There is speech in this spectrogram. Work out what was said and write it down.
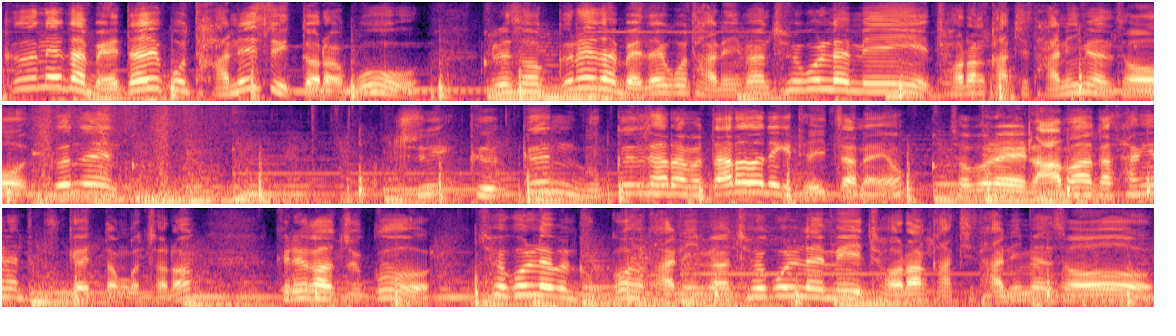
끈에다 매달고 다닐 수 있더라고. 그래서 끈에다 매달고 다니면 철골렘이 저랑 같이 다니면서 끈은 그끈 묶은 사람을 따라다니게 돼 있잖아요. 저번에 라마가 상인한테 묶여 있던 것처럼 그래가지고 철골렘을 묶어서 다니면 철골렘이 저랑 같이 다니면서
